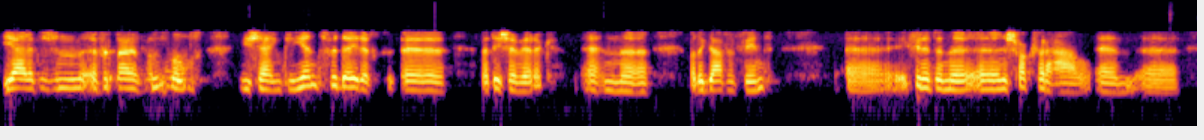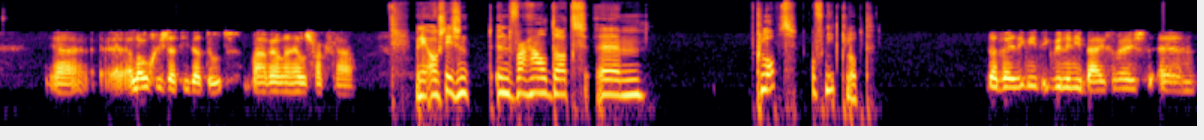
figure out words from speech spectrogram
Ja, dat is een, verklaring van iemand die zijn cliënt verdedigt. Uh, dat is zijn werk. En uh, wat ik daarvan vind... Uh, ik vind het een, een zwak verhaal. En ja, logisch dat hij dat doet, maar wel een heel zwak verhaal. Meneer Oost, is een, een verhaal dat um, klopt of niet klopt? Dat weet ik niet. Ik ben er niet bij geweest. En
